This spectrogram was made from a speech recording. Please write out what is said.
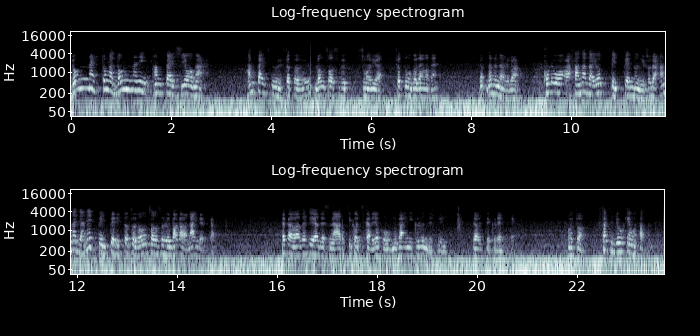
どんな人がどんなに反対しようが反対する人と論争するつもりはちょっともございません。なぜならばこれを花だよって言ってんのにそれは花じゃねって言ってる人と論争するバカはないですから。だから私はですねあっちこっちからよく迎えに来るんですよ。やってくれって。ほんと2つ条件を指すんです。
